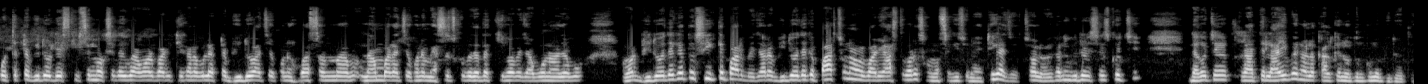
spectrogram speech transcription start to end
প্রত্যেকটা ভিডিও ডিসক্রিপশন বক্সে দেখবে আমার বাড়ির ঠিকানা বলে একটা ভিডিও আছে, ওখানে হোয়াটসঅ্যাপ নাম্বার আছে, ওখানে মেসেজ করবে দাদা কীভাবে যাব, না যাব। আমার ভিডিও দেখে তো শিখতে পারবে, যারা ভিডিও দেখে পারছ না, আমার বাড়ি আসতে পারো, সমস্যা কিছু নাই, ঠিক আছে? চলো এখানে ভিডিও শেষ করছি। দেখো হচ্ছে রাতে লাইভে নাহলে কালকে নতুন কোনো ভিডিওতে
